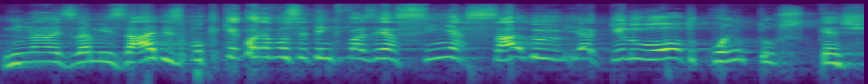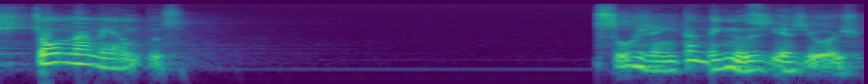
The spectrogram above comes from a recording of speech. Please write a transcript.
nas amizades, porque que agora você tem que fazer assim, assado e aquilo outro? Quantos questionamentos surgem também nos dias de hoje?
